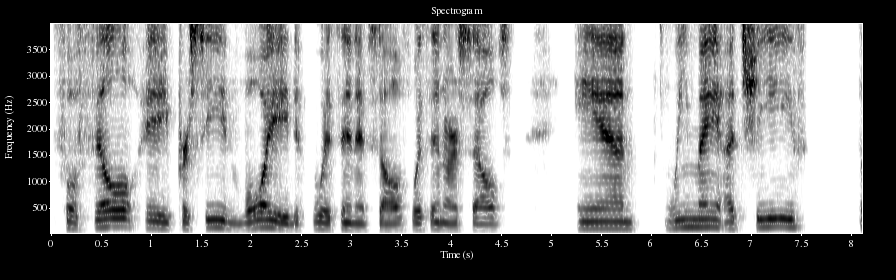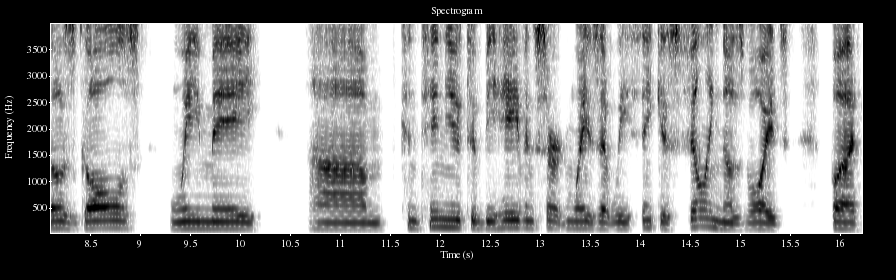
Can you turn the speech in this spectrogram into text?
fulfill a perceived void within itself, within ourselves. And we may achieve those goals. We may um, continue to behave in certain ways that we think is filling those voids. But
